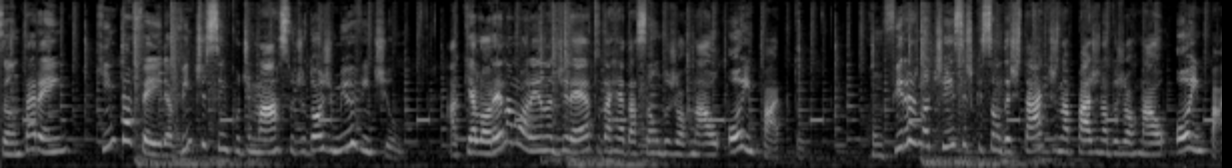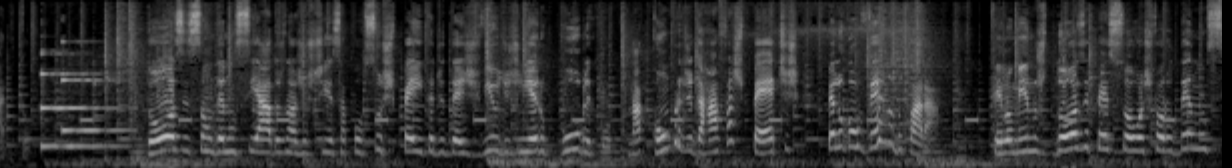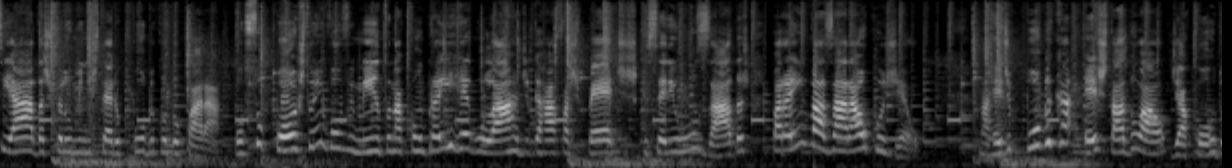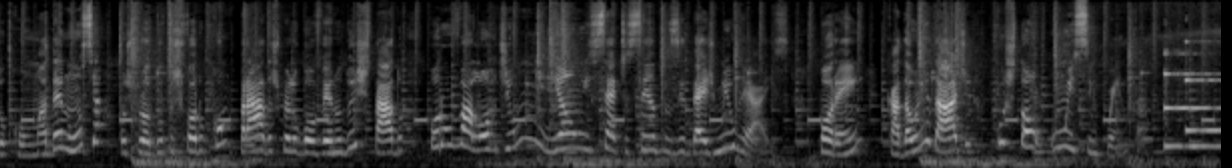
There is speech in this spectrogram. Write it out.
Santarém, quinta-feira, 25 de março de 2021. Aqui é Lorena Morena, direto da redação do jornal O Impacto. Confira as notícias que são destaques na página do jornal O Impacto. Doze são denunciados na justiça por suspeita de desvio de dinheiro público na compra de garrafas PETs pelo governo do Pará. Pelo menos 12 pessoas foram denunciadas pelo Ministério Público do Pará por suposto envolvimento na compra irregular de garrafas PETs que seriam usadas para envasar álcool gel. Na rede pública estadual, de acordo com uma denúncia, os produtos foram comprados pelo governo do estado por um valor de 1 milhão e 710 mil reais. Porém, cada unidade custou 1,50.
